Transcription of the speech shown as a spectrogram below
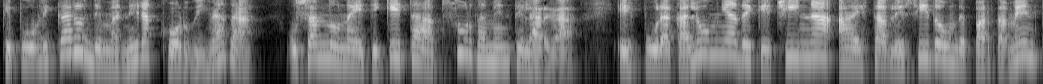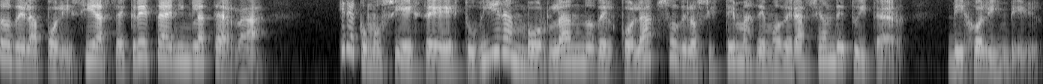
que publicaron de manera coordinada, usando una etiqueta absurdamente larga. Es pura calumnia de que China ha establecido un departamento de la policía secreta en Inglaterra. Era como si se estuvieran burlando del colapso de los sistemas de moderación de Twitter, dijo Linville.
